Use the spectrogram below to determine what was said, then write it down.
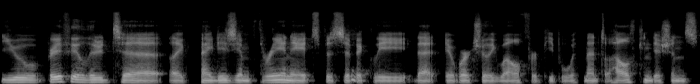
you briefly alluded to like magnesium threonate specifically that it works really well for people with mental health conditions.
